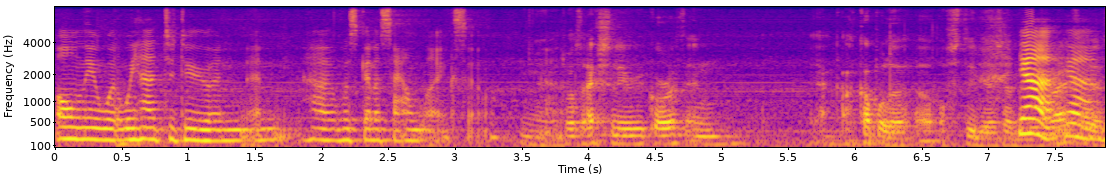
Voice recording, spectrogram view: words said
all knew what we had to do and, and how it was going to sound like so. Yeah, it was actually recorded in a couple of, of studios I believe, Yeah, right? yeah.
